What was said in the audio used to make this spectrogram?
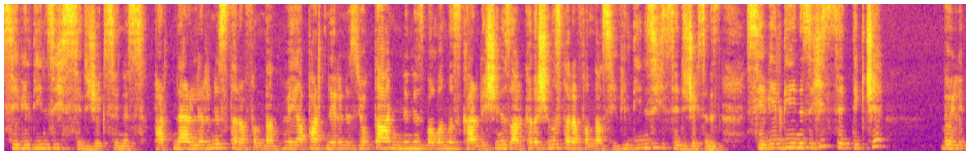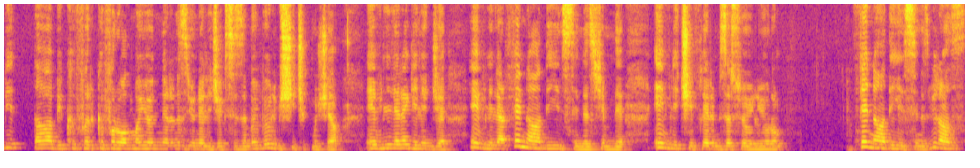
sevildiğinizi hissedeceksiniz. Partnerleriniz tarafından veya partneriniz yok da anneniz babanız kardeşiniz arkadaşınız tarafından sevildiğinizi hissedeceksiniz. Sevildiğinizi hissettikçe böyle bir daha bir kıfır kıfır olma yönleriniz yönelecek sizin. Böyle, böyle bir şey çıkmış ya. Evlilere gelince evliler fena değilsiniz şimdi. Evli çiftlerimize söylüyorum. Fena değilsiniz. Biraz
